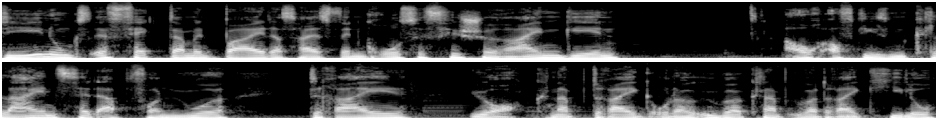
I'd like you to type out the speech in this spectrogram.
Dehnungseffekt damit bei. Das heißt, wenn große Fische reingehen, auch auf diesem kleinen Setup von nur drei ja, knapp drei oder über knapp über drei Kilo,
